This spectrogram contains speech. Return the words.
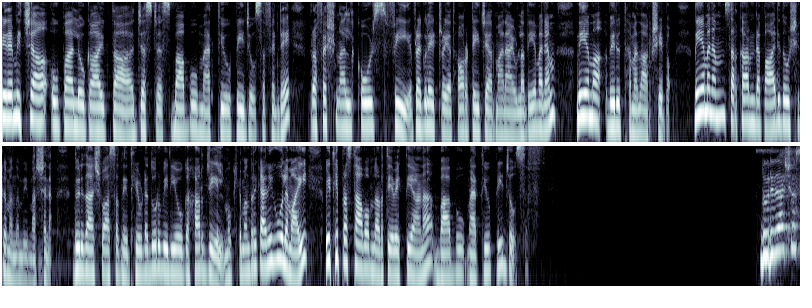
വിരമിച്ച ഉപലോകായുക്ത ജസ്റ്റിസ് ബാബു മാത്യു പി ജോസഫിന്റെ professional course fee regulatory authority ചെയർമാനായുള്ള നിയമനം നിയമവിരുദ്ധമെന്ന ആക്ഷേപം. നിയമനം സർക്കാരിന്റെ പാരിതോഷികമെന്നും വിമർശനം. ദുരിതാശ്വാസ നിധിയുടെ ദുർവിനിയോഗ ഹർജിയിൽ മുഖ്യമന്ത്രിക്ക് അനുകൂലമായി വിധി പ്രസ്താവം നടത്തിയ വ്യക്തിയാണ് ബാബു മാത്യു പി ജോസഫ്. ദുരിതാശ്വാസ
